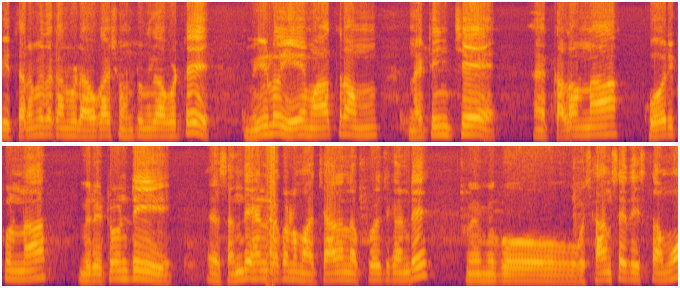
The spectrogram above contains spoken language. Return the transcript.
ఈ తెర మీద కనబడే అవకాశం ఉంటుంది కాబట్టి మీలో ఏ మాత్రం నటించే కళ ఉన్నా కోరికున్నా మీరు ఎటువంటి సందేహం లేకుండా మా ఛానల్ని అప్రోచ్ కండి. మేము మీకు ఒక ఛాన్స్ అయితే ఇస్తాము.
